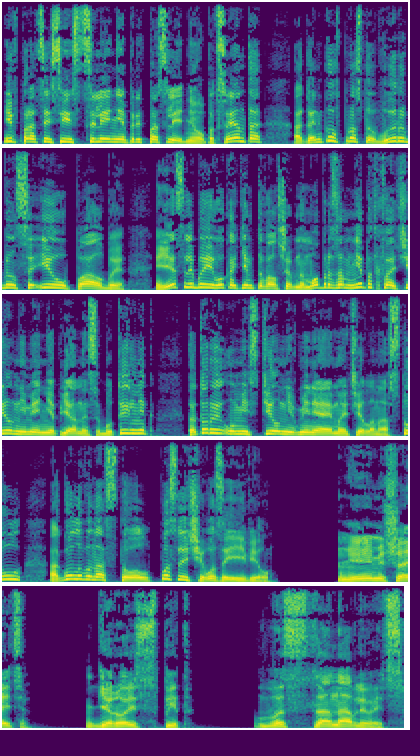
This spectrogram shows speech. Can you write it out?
и в процессе исцеления предпоследнего пациента Огоньков просто вырубился и упал бы, если бы его каким-то волшебным образом не подхватил не менее пьяный собутыльник, который уместил невменяемое тело на стул, а голову на стол, после чего заявил. «Не мешайте. Герой спит. Восстанавливается».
